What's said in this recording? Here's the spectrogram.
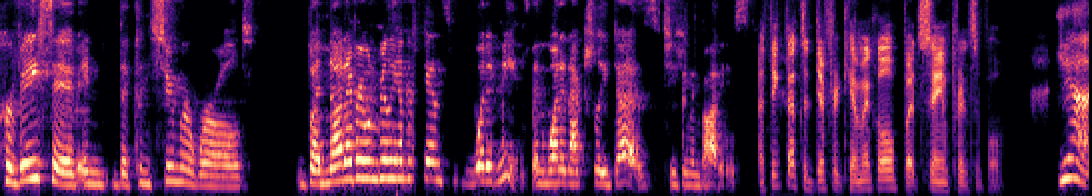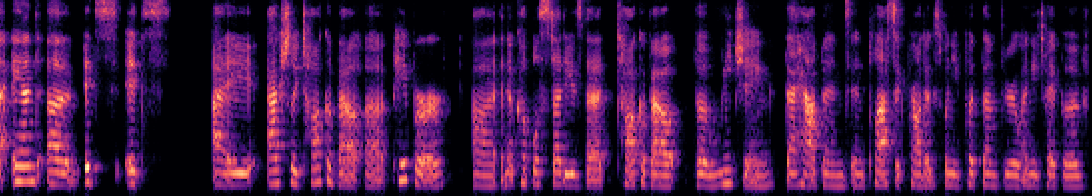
pervasive in the consumer world, but not everyone really understands what it means and what it actually does to human bodies. I think that's a different chemical, but same principle. Yeah, and uh, it's it's I actually talk about a paper uh, and a couple studies that talk about the leaching that happens in plastic products when you put them through any type of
